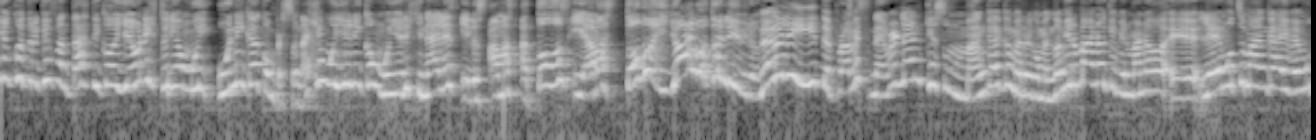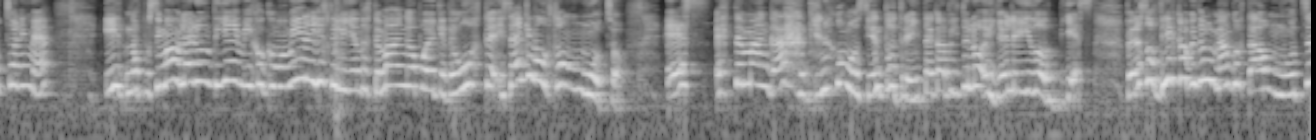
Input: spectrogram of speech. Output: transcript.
yo encuentro que es fantástico es una historia muy única, con personajes muy únicos, muy originales y los amas a todos y amas todo y yo amo estos libros. Luego leí The Promised Neverland, que es un manga que me recomendó mi hermano, que mi hermano eh, lee mucho manga y ve mucho anime y nos pusimos a hablar un día y me dijo como, mira, yo estoy leyendo este manga, puede que te guste. Y ¿saben que me gustó mucho? Es, este manga tiene como 130 capítulos y yo he leído 10. Pero esos 10 capítulos me han gustado mucho.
